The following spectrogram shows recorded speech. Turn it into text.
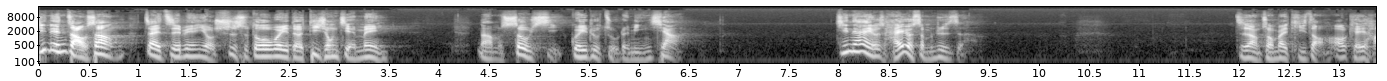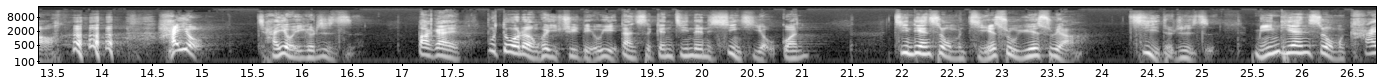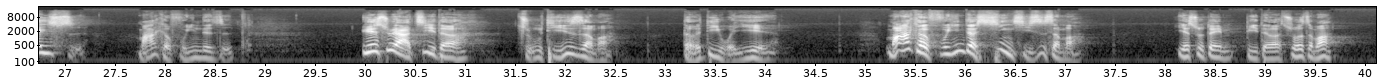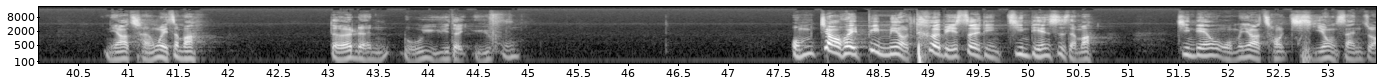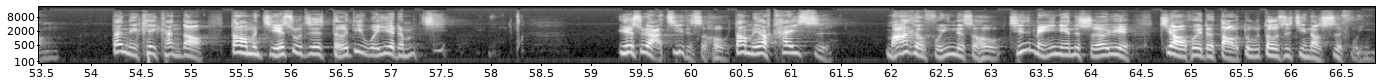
今天早上在这边有四十多位的弟兄姐妹，那么受洗归入主的名下。今天还有还有什么日子？这场崇拜提早，OK，好。还有还有一个日子，大概不多人会去留意，但是跟今天的信息有关。今天是我们结束约书亚记的日子，明天是我们开始马可福音的日子。约书亚记的主题是什么？得地为业。马可福音的信息是什么？耶稣对彼得说什么？你要成为什么？得人如鱼的渔夫。我们教会并没有特别设定今天是什么。今天我们要从启用山庄，但你可以看到，当我们结束这些得地为业的记约书亚记的时候，当我们要开始马可福音的时候，其实每一年的十二月，教会的导督都是进到四福音。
